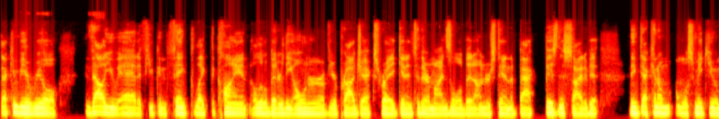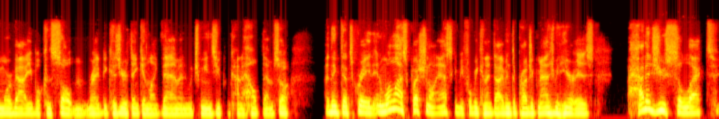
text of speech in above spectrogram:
That can be a real value add if you can think like the client a little bit or the owner of your projects, right? Get into their minds a little bit, understand the back business side of it. I think that can um, almost make you a more valuable consultant, right? Because you're thinking like them, and which means you can kind of help them. So I think that's great. And one last question I'll ask you before we kind of dive into project management here is how did you select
